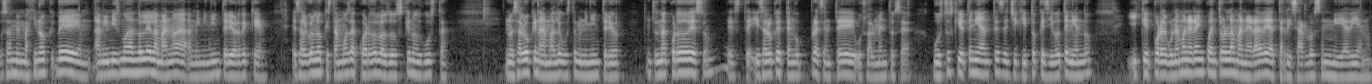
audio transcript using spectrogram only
o sea, me imagino de a mí mismo dándole la mano a, a mi niño interior de que es algo en lo que estamos de acuerdo los dos que nos gusta. No es algo que nada más le gusta a mi niño interior. Entonces me acuerdo de eso, este, y es algo que tengo presente usualmente, o sea, gustos que yo tenía antes de chiquito que sigo teniendo y que por alguna manera encuentro la manera de aterrizarlos en mi día a día, ¿no?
